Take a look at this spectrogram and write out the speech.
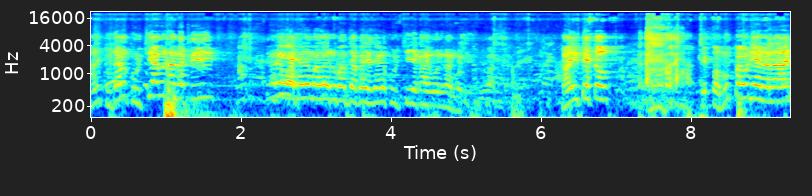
अरे तुझ्याकडे खुर्ची आहे म्हणून सांगितली अरे वाटाणे मला रुबाब दाखव याच्याकडे खुर्ची आहे काय म्हणून सांगितली खाली टेकव ते प्रमुख पाहुणे येणार आहे.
